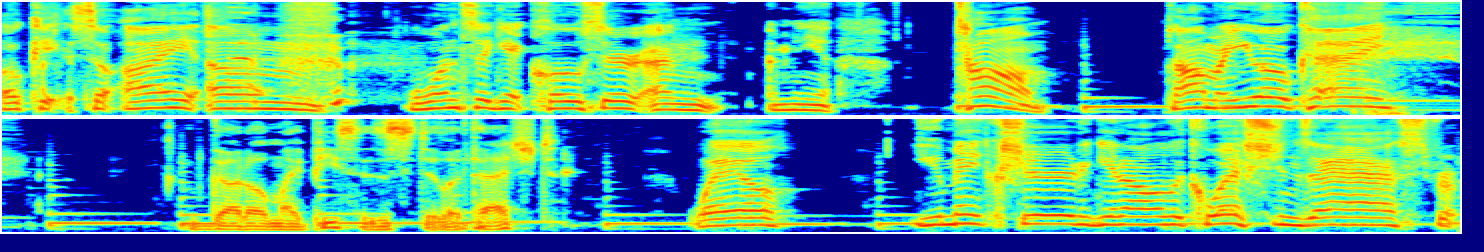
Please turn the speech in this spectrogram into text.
Okay, so I um once I get closer, I'm I mean, Tom, Tom, are you okay? I've got all my pieces still attached. Well, you make sure to get all the questions asked. For,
